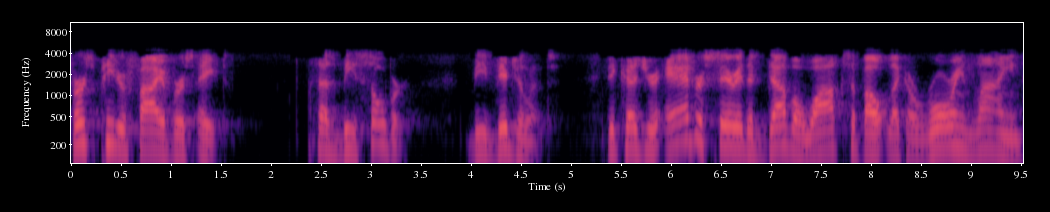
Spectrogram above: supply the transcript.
1 Peter 5 verse 8 says, Be sober, be vigilant, because your adversary, the devil, walks about like a roaring lion,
